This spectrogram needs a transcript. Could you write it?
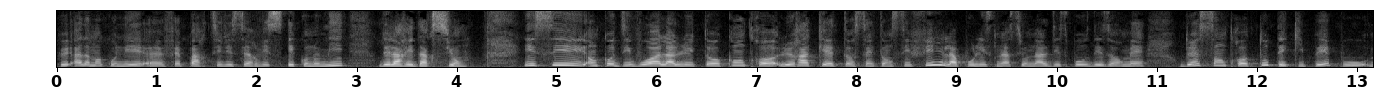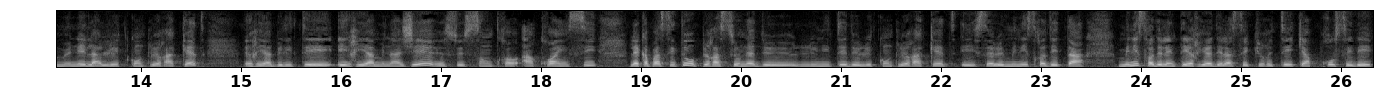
que Adama Kone euh, fait partie du service économie de la rédaction. Ici, en Côte d'Ivoire, la lutte contre le racket s'intensifie. La police nationale dispose désormais d'un centre tout équipé pour mener la lutte contre le racket réhabilité et réaménagé. Ce centre accroît ainsi les capacités opérationnelles de l'unité de lutte contre le racket et c'est le ministre d'État, ministre de l'Intérieur et de la Sécurité qui a procédé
